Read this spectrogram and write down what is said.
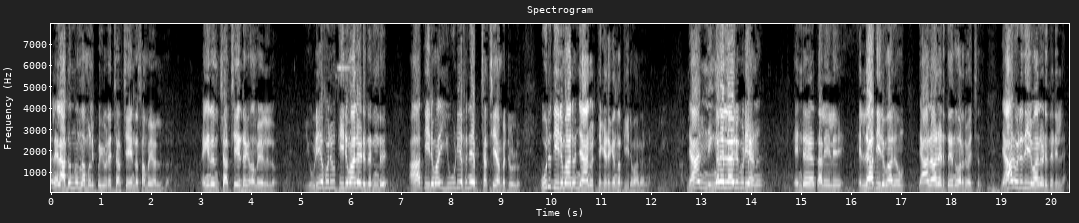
അല്ല അല്ല അതൊന്നും നമ്മളിപ്പോൾ ഇവിടെ ചർച്ച ചെയ്യേണ്ട സമയമല്ലല്ലോ. എങ്ങനെയൊന്നും ചർച്ച ചെയ്യേണ്ട സമയമല്ലല്ലോ. യു ഡി എഫ് ഒരു തീരുമാനം എടുത്തിട്ടുണ്ട്. ആ തീരുമാനം യു ഡി എഫിനെ ചർച്ച ചെയ്യാൻ പറ്റുള്ളൂ. ഒരു തീരുമാനവും ഞാൻ ഒറ്റയ്ക്ക് എടുക്കുന്ന തീരുമാനമല്ല. ഞാൻ നിങ്ങളെല്ലാവരും കൂടിയാണ് എന്റെ തലയിൽ എല്ലാ തീരുമാനവും ഞാനാണ് എടുത്തതെന്ന് പറഞ്ഞു വെച്ചത്. ഞാൻ ഒരു തീരുമാനം എടുത്തിട്ടില്ല.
